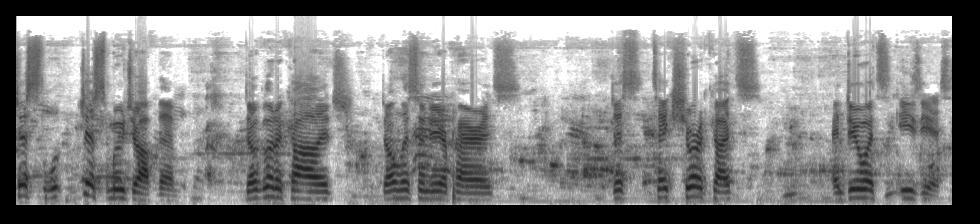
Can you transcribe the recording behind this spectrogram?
just just mooch off them. Don't go to college. Don't listen to your parents. Just take shortcuts and do what's easiest.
